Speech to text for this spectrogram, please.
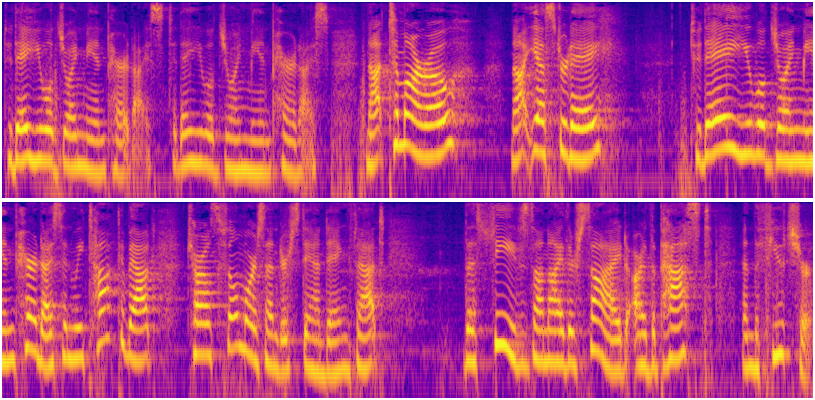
Today you will join me in paradise. Today you will join me in paradise. Not tomorrow, not yesterday. Today you will join me in paradise. And we talked about Charles Fillmore's understanding that the thieves on either side are the past and the future.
